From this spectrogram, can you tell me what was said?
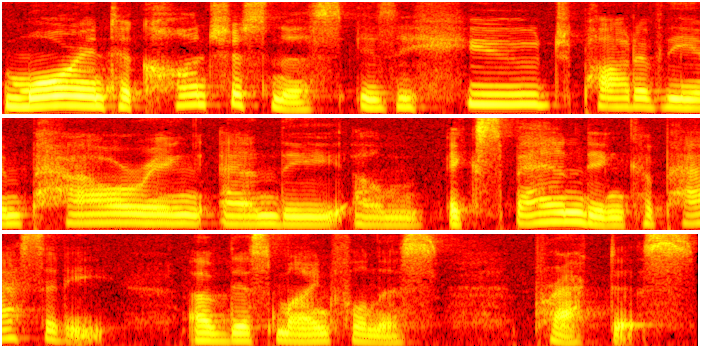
more into consciousness is a huge part of the empowering and the um, expanding capacity of this mindfulness practice.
